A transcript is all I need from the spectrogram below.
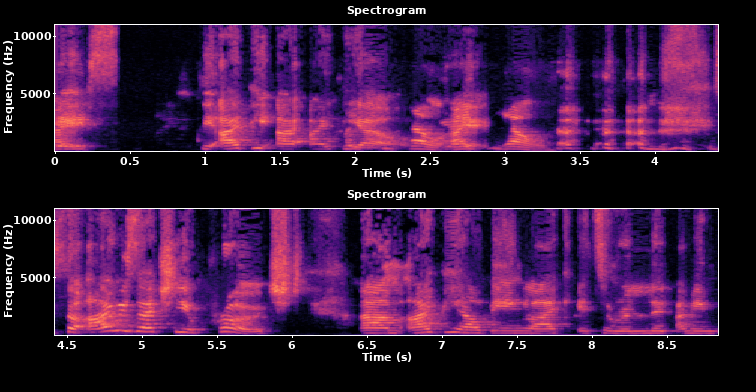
Yes. I, the IP, I, IPL. IPL. IPL. so I was actually approached, um, IPL being like, it's a religion, I mean,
